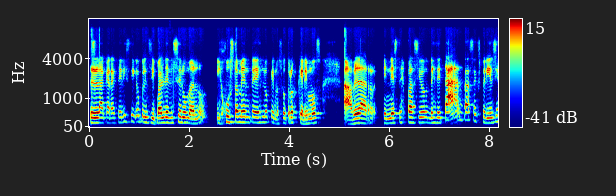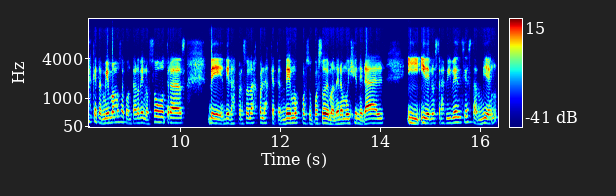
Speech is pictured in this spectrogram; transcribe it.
la característica principal del ser humano y justamente es lo que nosotros queremos hablar en este espacio desde tantas experiencias que también vamos a contar de nosotras, de, de las personas con las que atendemos, por supuesto, de manera muy general, y, y de nuestras vivencias también,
